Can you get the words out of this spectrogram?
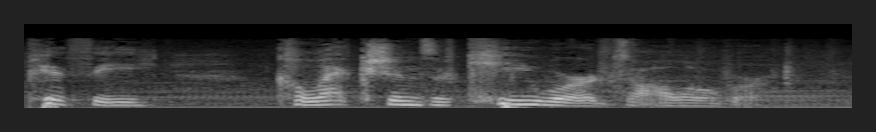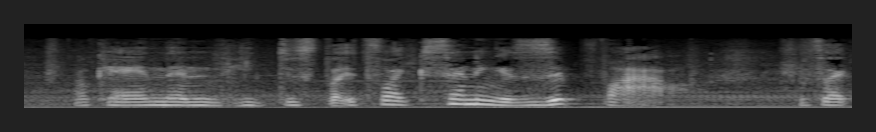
pithy collections of keywords all over. Okay, and then he just, it's like sending a zip file. It's like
